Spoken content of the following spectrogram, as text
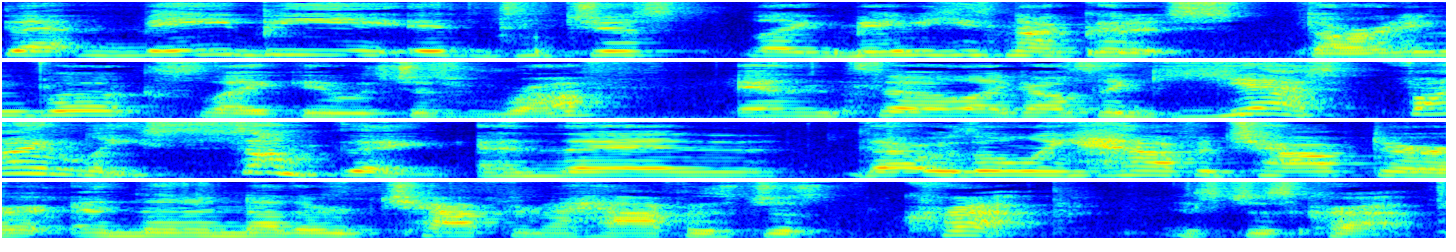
that maybe it just like maybe he's not good at starting books. Like it was just rough. And so, like, I was like, yes, finally, something! And then that was only half a chapter, and then another chapter and a half is just crap. It's just crap.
